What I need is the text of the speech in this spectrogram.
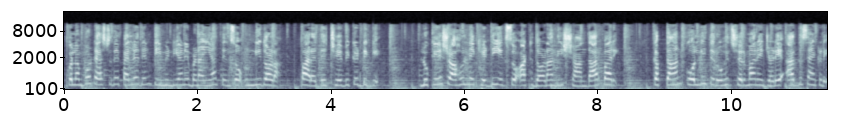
ਕੋਲੰਬੋ ਟੈਸਟ ਦੇ ਪਹਿਲੇ ਦਿਨ ਟੀਮ ਇੰਡੀਆ ਨੇ ਬਣਾਈਆਂ 319 ਦੌੜਾਂ ਭਾਰਤ ਦੇ 6 ਵਿਕਟ ਡਿੱਗੇ ਲੋਕੇਸ਼ ਰਾਹੁਲ ਨੇ ਖੇਡੀ 108 ਦੌੜਾਂ ਦੀ ਸ਼ਾਨਦਾਰ ਪਾਰੀ। ਕਪਤਾਨ ਕੋਹਲੀ ਤੇ ਰੋਹਿਤ ਸ਼ਰਮਾ ਨੇ ਜੜੇ ਅੱਧ ਸੈਂਕੜੇ।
